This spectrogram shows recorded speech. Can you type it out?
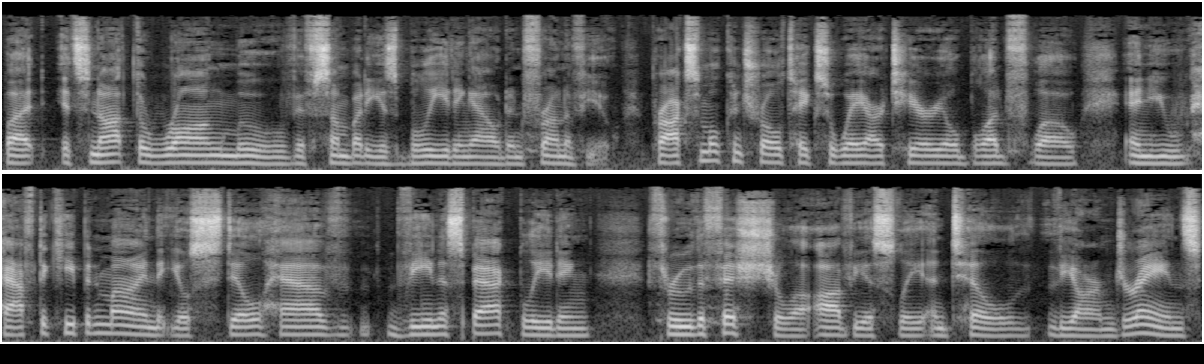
but it's not the wrong move if somebody is bleeding out in front of you. Proximal control takes away arterial blood flow, and you have to keep in mind that you'll still have venous back bleeding through the fistula, obviously, until the arm drains.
